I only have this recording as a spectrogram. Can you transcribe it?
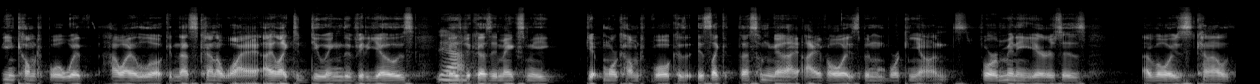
being comfortable with how I look, and that's kind of why I like to doing the videos. Yeah. Is because it makes me get more comfortable because it's like that's something that I, have always been working on for many years. Is I've always kind of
